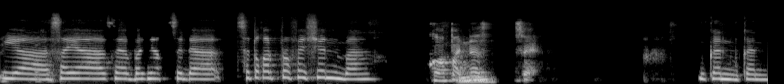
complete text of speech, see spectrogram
Iya, saya saya banyak sudah satu kali profession bah. Kau apa nurse? eh? Bukan bukan.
